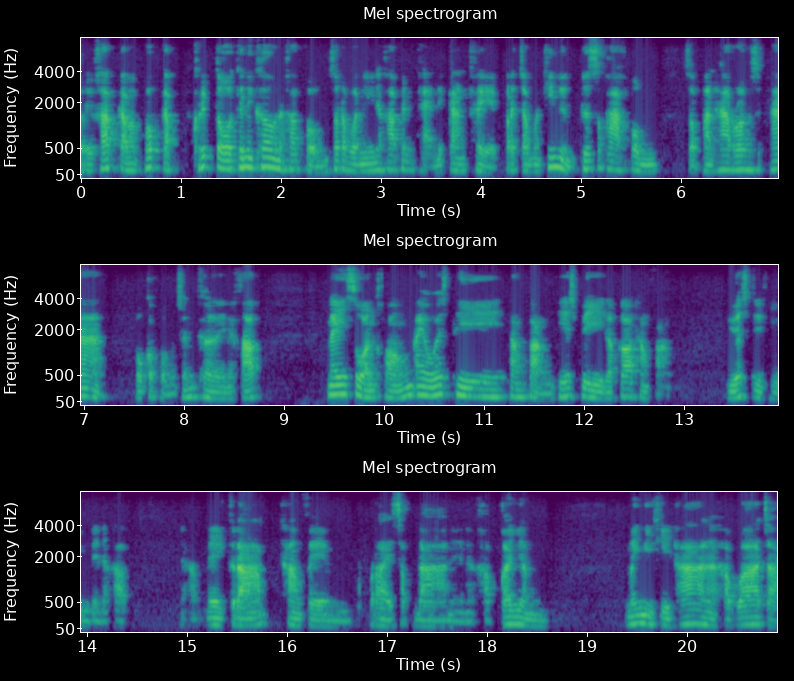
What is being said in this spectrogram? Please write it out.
วัสดีครับ กลับมาพบกับ Crypto Technical นะครับผมสำหรับวันนี้นะครับเป็นแผนในการเทรดประจำวันที่ 1 พฤษภาคม 2565พบกับผมเช่นเคยนะครับ ในส่วนของ IOST ทางฝั่ง PHB แล้วก็ทางฝั่ง USDT เนี่ยนะครับนะครับ ในกราฟ Time Frame รายสัปดาห์เนี่ยนะครับ ก็ยังไม่มีทีท่านะครับ ว่าจะ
